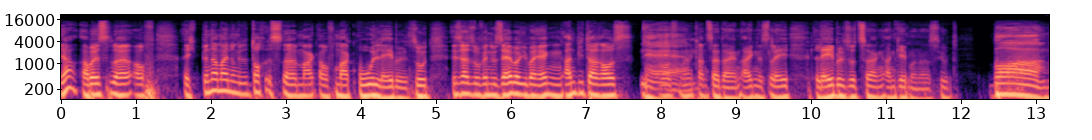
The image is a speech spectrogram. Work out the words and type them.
Ja, aber ist äh, auf, ich bin der Meinung, doch ist äh, Mark, auf Mark O-Label. So ist ja so, wenn du selber über irgendeinen Anbieter raus, Ja, raus ne, kannst ja dein eigenes La Label sozusagen angeben und dann ist gut. Boah,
